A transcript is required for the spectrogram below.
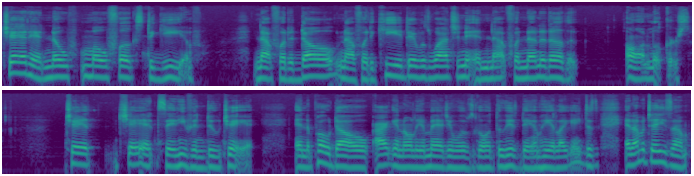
Chad had no more fucks to give. Not for the dog, not for the kid that was watching it, and not for none of the other onlookers. Chad Chad said he finna do Chad. And the poor dog, I can only imagine what was going through his damn head. Like, ain't this. And I'm to tell you something.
